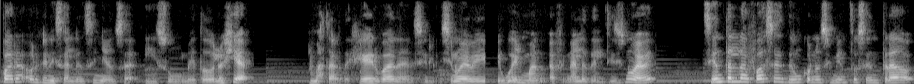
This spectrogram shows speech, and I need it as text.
para organizar la enseñanza y su metodología. Más tarde Herbert, en el siglo XIX, y Willman, a finales del XIX, sientan las bases de un conocimiento centrado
